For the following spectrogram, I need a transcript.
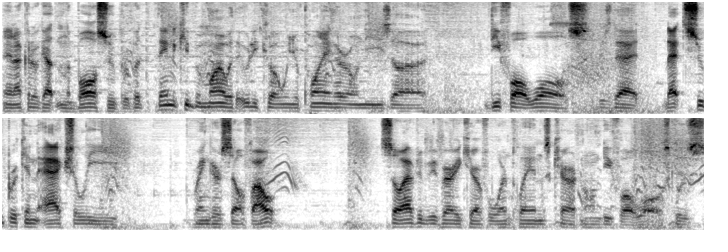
And I could have gotten the ball super. But the thing to keep in mind with Uriko when you're playing her on these uh, default walls is that that super can actually ring herself out. So I have to be very careful when playing this character on default walls because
